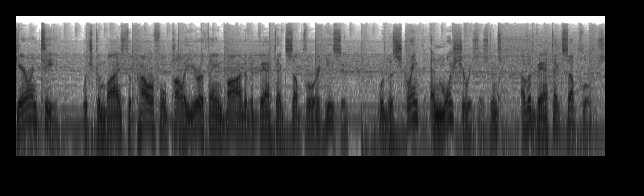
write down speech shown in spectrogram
guarantee which combines the powerful polyurethane bond of Advantech Subfloor Adhesive with the strength and moisture resistance of Advantech Subfloors.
